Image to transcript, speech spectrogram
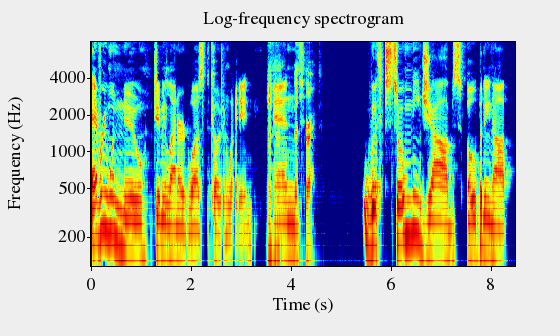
everyone knew Jimmy Leonhard was the coach in waiting. Mm-hmm. And that's correct. With so many jobs opening up,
